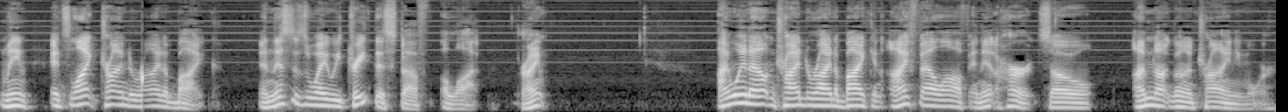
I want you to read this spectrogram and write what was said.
I mean, it's like trying to ride a bike. And this is the way we treat this stuff a lot, right? I went out and tried to ride a bike and I fell off and it hurt. So I'm not going to try anymore.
